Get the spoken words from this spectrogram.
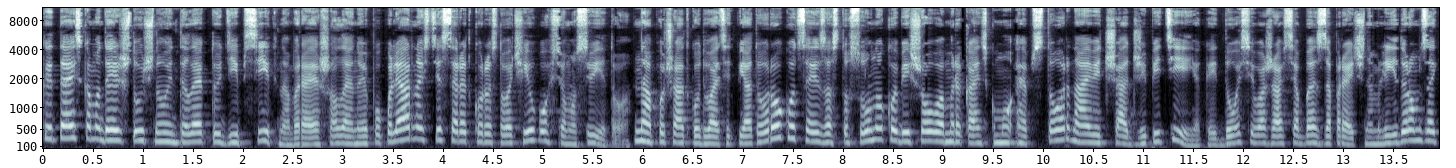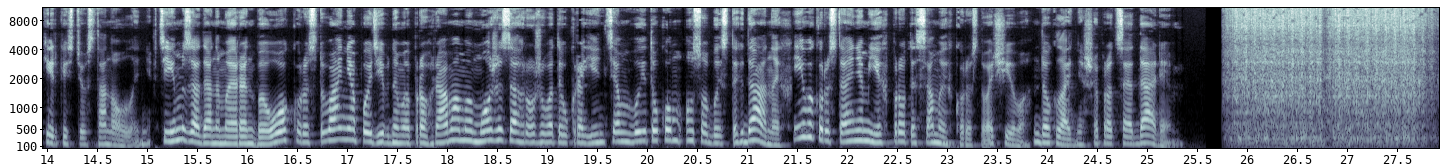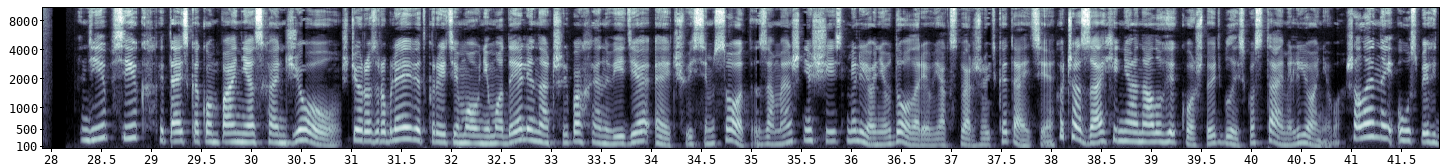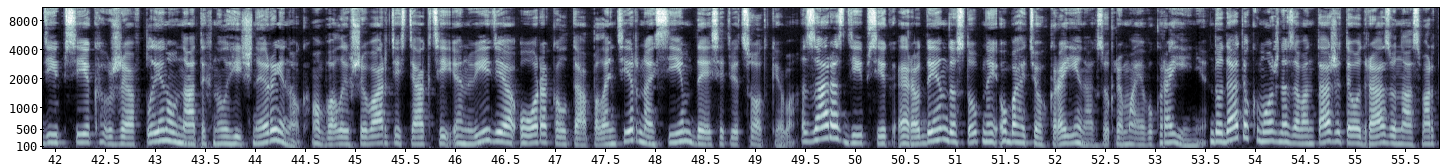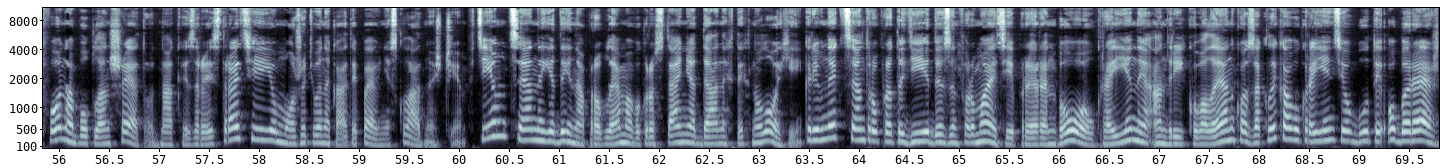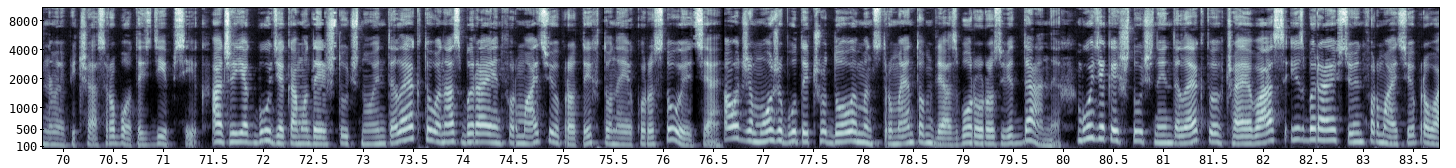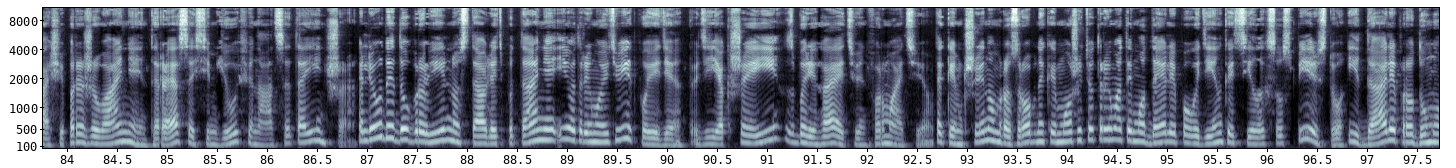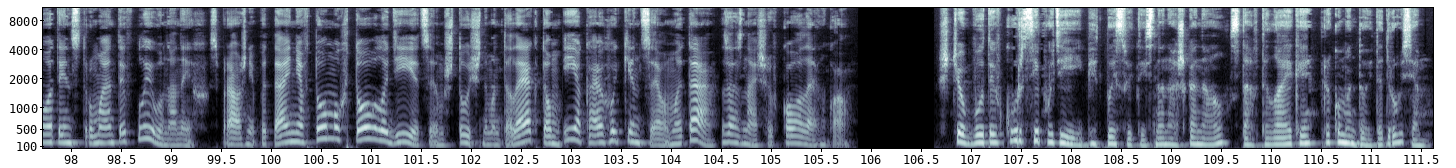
Китайська модель штучного інтелекту DeepSeek набирає шаленої популярності серед користувачів по всьому світу. На початку 25-го року цей застосунок обійшов в американському App Store навіть ChatGPT, який досі вважався беззаперечним лідером за кількістю встановлень. Втім, за даними РНБО, користування подібними програмами може загрожувати українцям витоком особистих даних і використанням їх проти самих користувачів. Докладніше про це далі. DeepSeek – китайська компанія з Ханчжоу, що розробляє відкриті мовні моделі на чипах NVIDIA H800 за менш ніж 6 мільйонів доларів, як стверджують китайці. Хоча західні аналоги коштують близько 100 мільйонів. Шалений успіх DeepSeek вже вплинув на технологічний ринок, обваливши вартість акцій NVIDIA, Oracle та Palantir на 7-10%. Зараз DeepSeek R1 доступний у багатьох країнах, зокрема і в Україні. Додаток можна завантажити одразу на смартфон або планшет, однак із реєстрацією можуть виникати певні складнощі. Втім, це не єдина проблема використання даних технологій. Керівник центру протидії дезінформації при РНБО України Андрій Коваленко закликав українців бути обережними під час роботи з DeepSeek. адже як будь-яка модель штучного інтелекту, вона збирає інформацію про тих, хто нею користується, а отже, може бути чудовим інструментом для збору розвідданих. Будь-який штучний інтелект вивчає вас і збирає всю інформацію про ваші переживання, інтереси, сім'ю, фінанси та інше. Люди добровільно ставлять питання і отримують відповіді, тоді як ШІ зберігає цю інформацію. Таким чином розробники можуть отримати моделі поведінки цілих суспільств і далі продумувати інструменти впливу на них. Справжнє питання в тому, хто володіє цим штучним інтелектом і яка його кінцева мета, зазначив Коваленко. Щоб бути в курсі подій, підписуйтесь на наш канал, ставте лайки, рекомендуйте друзям.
